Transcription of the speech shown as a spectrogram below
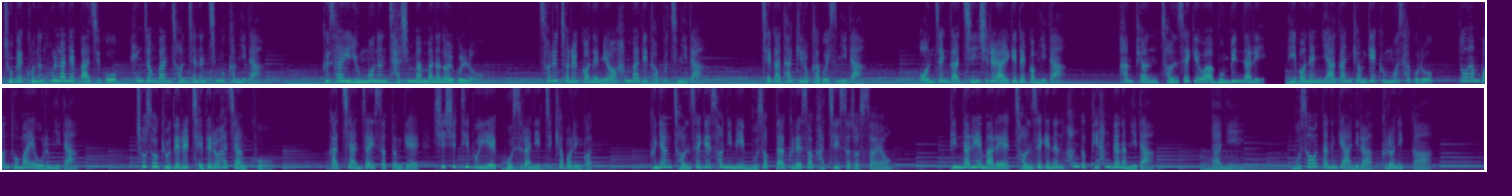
조베코는 혼란에 빠지고 행정반 전체는 침묵합니다. 그 사이 윤모는 자신만만한 얼굴로 서류철을 꺼내며 한마디 덧붙입니다. 제가 다 기록하고 있습니다. 언젠가 진실을 알게 될 겁니다. 한편 전 세계와 문빛날이 이번엔 야간 경계 근무 사고로 또 한 번 도마에 오릅니다. 초소 교대를 제대로 하지 않고 같이 앉아 있었던 게 CCTV에 고스란히 찍혀버린 것. 그냥 전 세계 선임이 무섭다 그래서 같이 있어줬어요. 빛나리의 말에 전 세계는 황급히 항변합니다. 아니, 무서웠다는 게 아니라 그러니까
